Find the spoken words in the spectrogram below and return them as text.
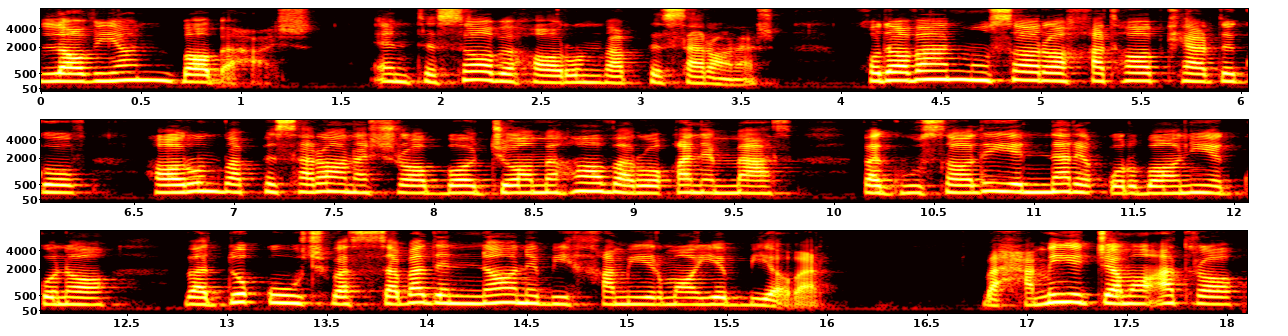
لاویان باب هشت انتصاب هارون و پسرانش. خداوند موسی را خطاب کرده گفت هارون و پسرانش را با جامعه ها و روغن مس و گوساله نر قربانی گناه و دو قوچ و سبد نان بی خمیر مایه بیاور و همه جماعت را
